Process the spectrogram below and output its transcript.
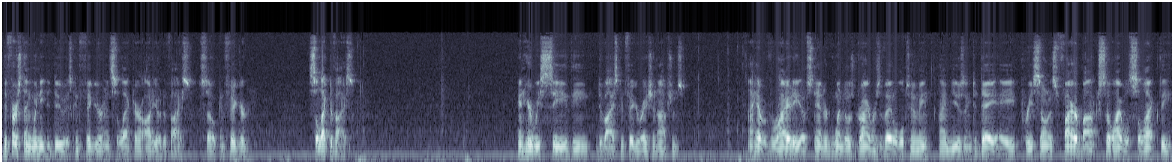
The first thing we need to do is configure and select our audio device. So configure, select device, and here we see the device configuration options. I have a variety of standard Windows drivers available to me. I'm using today a PreSonus Firebox, so I will select the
